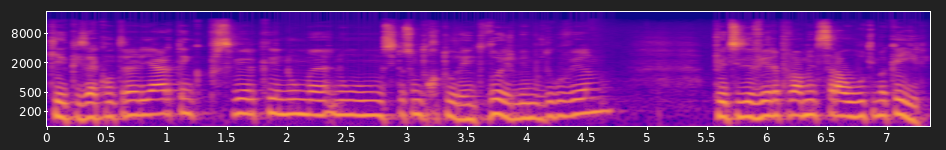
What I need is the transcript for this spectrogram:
que ele quiser contrariar, tem que perceber que numa, numa situação de ruptura entre dois membros do governo, Pedro Cisa Vieira provavelmente será o último a cair.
